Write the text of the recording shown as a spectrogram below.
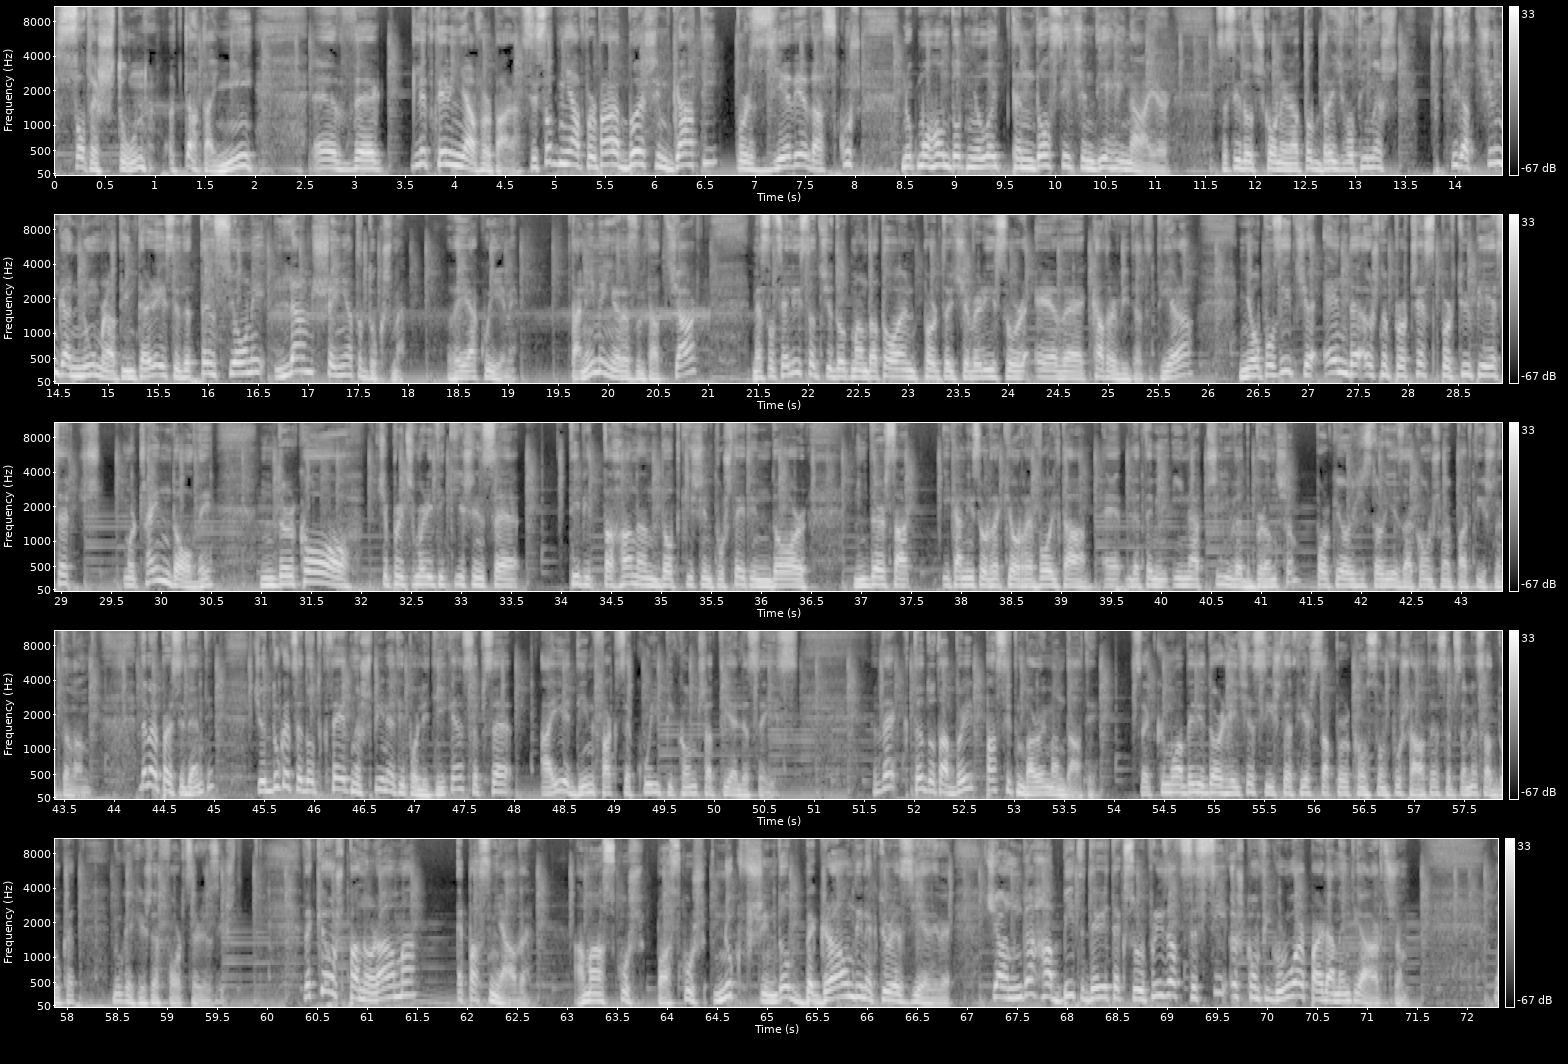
sot e shtun, data 1, edhe le të kthehemi një javë përpara. Si sot një javë përpara bëheshim gati për zgjedhje dhe askush nuk mohon dot një lloj tendosje që ndjehej në ajër. Se si do të shkonin ato dreq votimesh, të cilat që nga numrat, interesi dhe tensioni lanë shenja të dukshme. Dhe ja ku jemi. Tani me një rezultat të qartë, me socialistët që do të mandatohen për të qeverisur edhe 4 vite të tjera, një opozitë që ende është në proces për t'u pyesë më ça i ndodhi, ndërkohë që pritshmëritë i kishin se tipit të hënën do të kishin pushtetin në dorë, ndërsa i ka nisur dhe kjo revolta e le të themi inatçinjve të brendshëm, por kjo është histori e zakonshme partish në këtë vend. Dhe me presidentin, që duket se do të kthehet në shpinë e tij politike, sepse ai e di në fakt se ku i pikon çatia LSI-së. Dhe këtë do ta bëjë pasi të mbarojë mandati se ky muhabeti i dorëheqjes ishte thjesht sa për konsum fushate sepse me sa duket nuk e kishte fort seriozisht. Dhe kjo është panorama e pas një jave. Ama askush, po askush nuk fshin dot backgroundin e këtyre zgjedhjeve, që janë nga habitë deri tek surprizat se si është konfiguruar parlamenti i ardhshëm.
